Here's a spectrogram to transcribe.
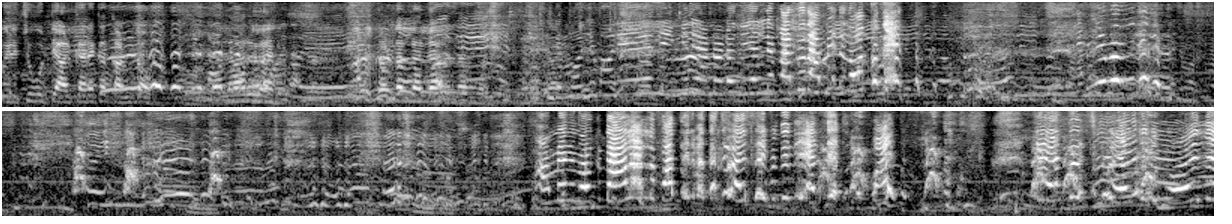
വിളിച്ചു കൂട്ടിയ ആൾക്കാരൊക്കെ കണ്ടോ? കണ്ടല്ലോ പോയത്.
